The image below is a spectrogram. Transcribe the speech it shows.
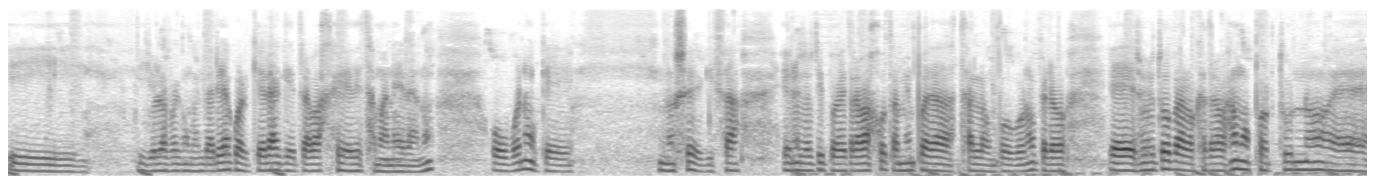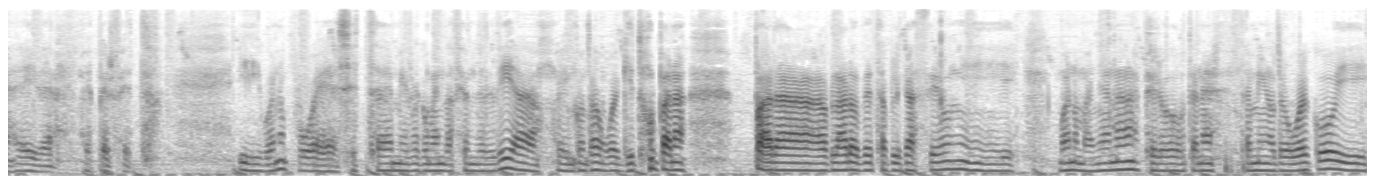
y, yo le recomendaría a cualquiera que trabaje de esta manera, ¿no? O bueno, que no sé, quizá en otro tipo de trabajo también puede adaptarla un poco, ¿no? Pero eh, sobre todo para los que trabajamos por turno es ideal, es perfecta. Y bueno, pues esta es mi recomendación del día. He encontrado un huequito para, para hablaros de esta aplicación y bueno, mañana espero tener también otro hueco y,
